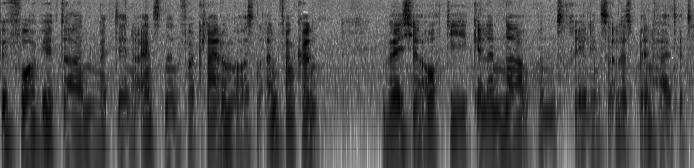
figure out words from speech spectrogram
bevor wir dann mit den einzelnen Verkleidungen außen anfangen können, welche auch die Geländer und Railings alles beinhaltet.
